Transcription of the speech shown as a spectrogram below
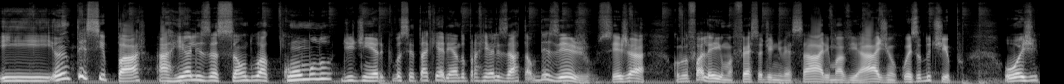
e antecipar a realização do acúmulo de dinheiro que você está querendo para realizar tal desejo, seja, como eu falei, uma festa de aniversário, uma viagem ou coisa do tipo. Hoje,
